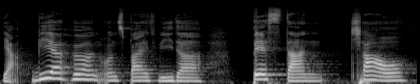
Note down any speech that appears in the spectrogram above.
Ja, wir hören uns bald wieder. Bis dann. Ciao.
